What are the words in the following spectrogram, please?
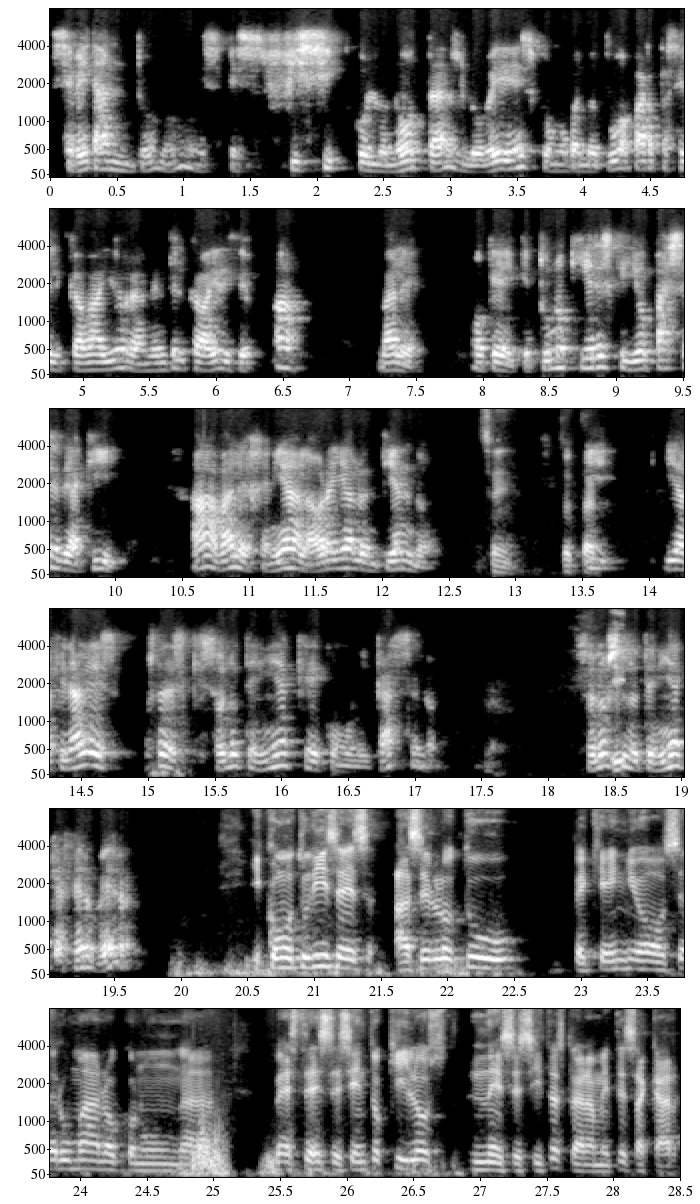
se ve tanto, ¿no? Es, es, físico, lo notas, lo ves, como cuando tú apartas el caballo, realmente el caballo dice, ah, vale, ok, que tú no quieres que yo pase de aquí. Ah, vale, genial, ahora ya lo entiendo. Sí, total. Y, al final es, ustedes, que solo tenía que comunicárselo. Solo se lo tenía que hacer ver. Y como tú dices, hacerlo tú, pequeño ser humano con una bestia de 600 kilos, necesitas claramente sacar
